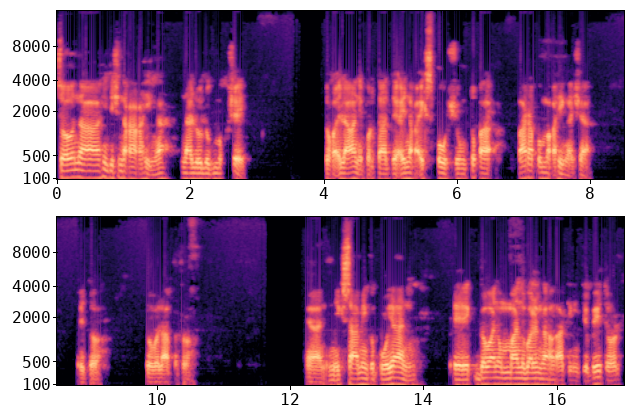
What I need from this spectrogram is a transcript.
So, na hindi siya nakakahinga, nalulugmok siya eh. So, kailangan importante ay naka-expose yung tuka para po makahinga siya. Ito. So, wala pa to. Ayan, in-examine ko po yan. Eh, gawa ng manual nga ang ating incubator.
